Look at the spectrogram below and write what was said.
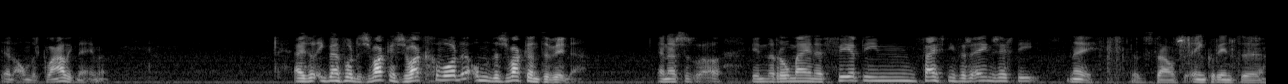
een ander kwalijk nemen. Hij zegt, ik ben voor de zwakken zwak geworden om de zwakken te winnen. En als eh, in Romeinen 14, 15 vers 1 zegt hij, nee, dat is trouwens 1 Korinthe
